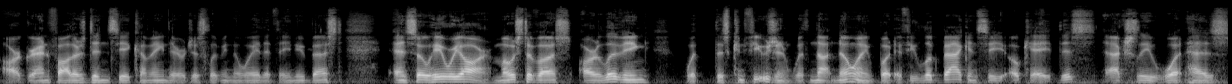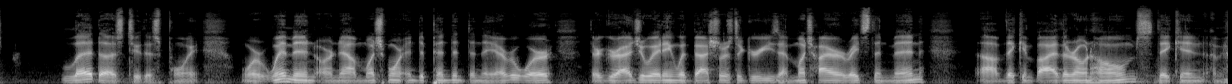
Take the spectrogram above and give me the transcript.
Our grandfathers didn't see it coming. They were just living the way that they knew best. And so here we are. Most of us are living with this confusion, with not knowing. But if you look back and see, okay, this actually what has led us to this point where women are now much more independent than they ever were. They're graduating with bachelor's degrees at much higher rates than men. Uh, they can buy their own homes. They can, I mean,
